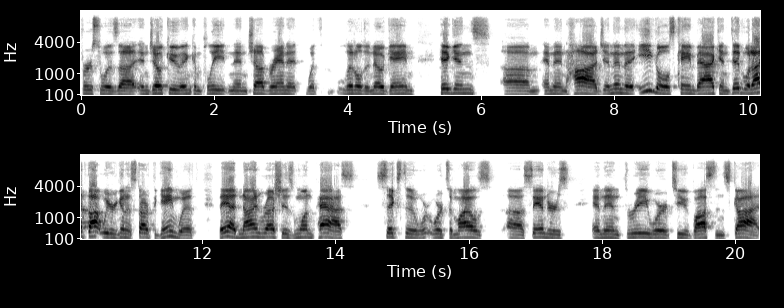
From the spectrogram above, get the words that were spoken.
First was uh, Njoku incomplete, and then Chubb ran it with little to no gain. Higgins, um, and then Hodge, and then the Eagles came back and did what I thought we were going to start the game with. They had nine rushes, one pass, six to were to Miles uh, Sanders, and then three were to Boston Scott,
